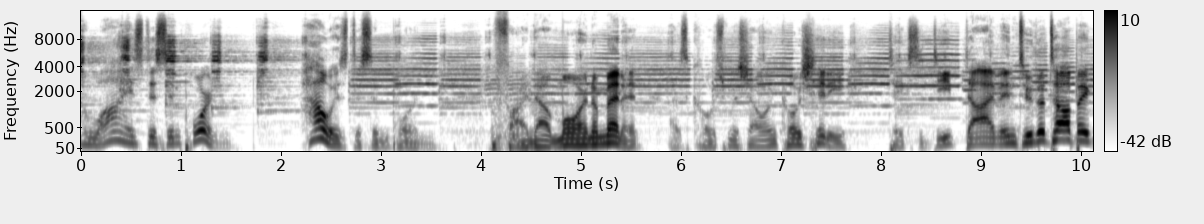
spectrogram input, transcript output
And why is this important? How is this important? We'll find out more in a minute as Coach Michelle and Coach Hitty takes a deep dive into the topic.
